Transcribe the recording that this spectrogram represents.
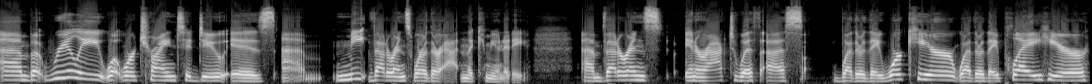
Um, but really, what we're trying to do is um, meet veterans where they're at in the community. Um, veterans interact with us whether they work here, whether they play here,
